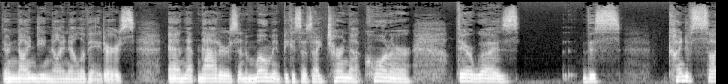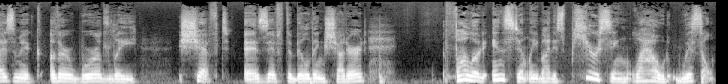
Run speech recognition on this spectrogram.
There are 99 elevators. And that matters in a moment because as I turned that corner, there was this kind of seismic, otherworldly shift as if the building shuddered followed instantly by this piercing, loud whistle.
